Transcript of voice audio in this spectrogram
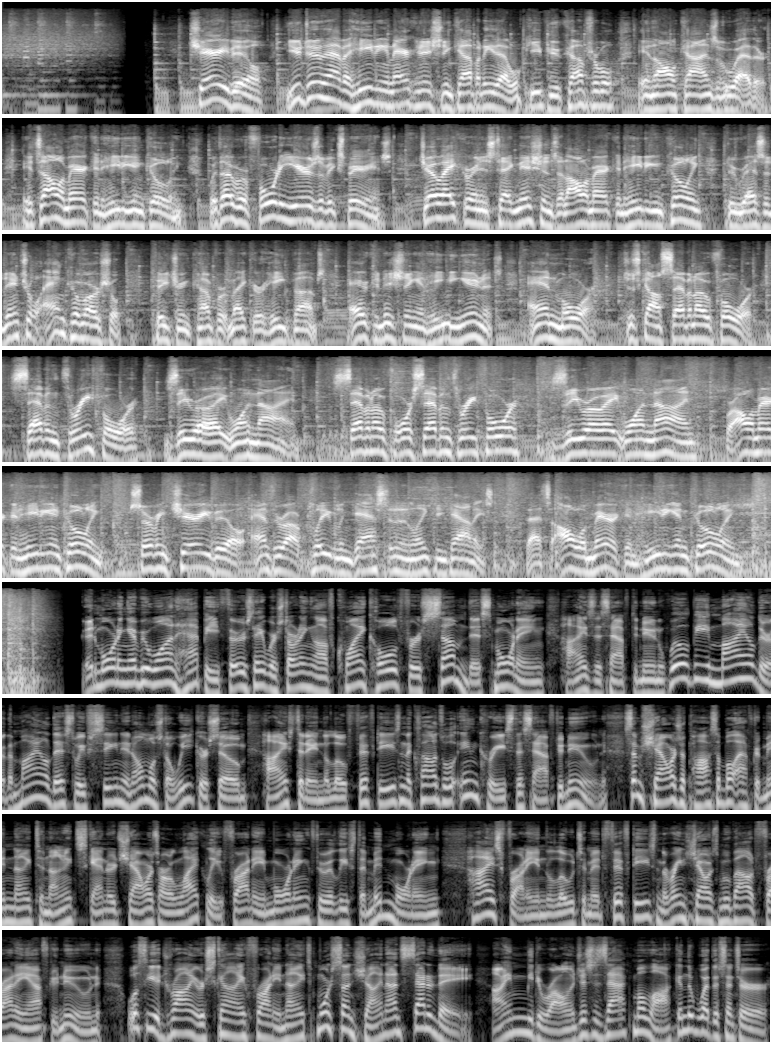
Cherryville, you do have a heating and air conditioning company that will keep you comfortable in all kinds of weather. It's All American Heating and Cooling with over 40 years of experience. Joe Aker and his technicians at All American Heating and Cooling do residential and commercial, featuring Comfort Maker heat pumps, air conditioning and heating units, and more. Just call 704 734 0819. 704 734 0819 for All American Heating and Cooling, serving Cherryville and throughout Cleveland, Gaston, and Lincoln counties. That's All American Heating and Cooling. Good morning, everyone. Happy Thursday. We're starting off quite cold for some this morning. Highs this afternoon will be milder, the mildest we've seen in almost a week or so. Highs today in the low 50s, and the clouds will increase this afternoon. Some showers are possible after midnight tonight. Scattered showers are likely Friday morning through at least the mid morning. Highs Friday in the low to mid 50s, and the rain showers move out Friday afternoon. We'll see a drier sky Friday night, more sunshine on Saturday. I'm meteorologist Zach Malak in the Weather Center.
